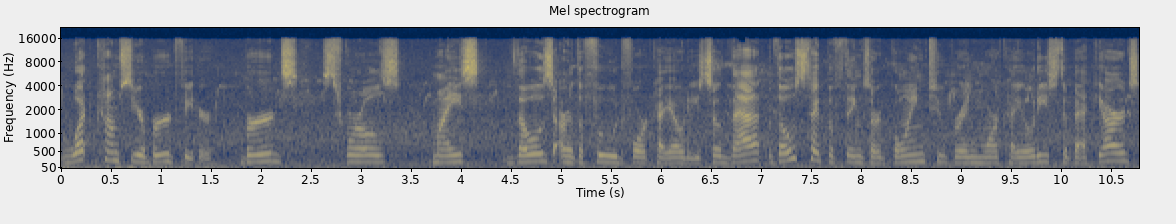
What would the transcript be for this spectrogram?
What comes to your bird feeder? Birds, squirrels, mice, those are the food for coyotes. So that those type of things are going to bring more coyotes to backyards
